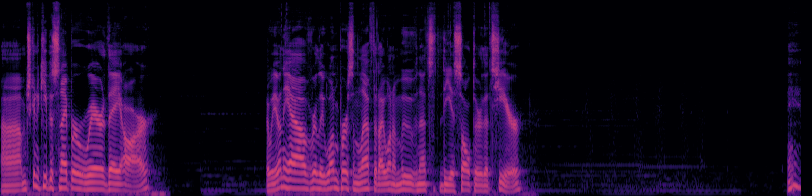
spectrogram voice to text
Uh, I'm just going to keep the sniper where they are. So we only have really one person left that I want to move, and that's the assaulter that's here. Okay.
